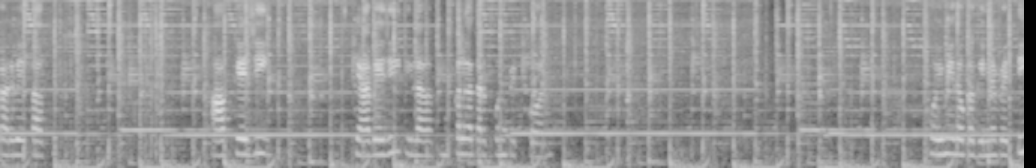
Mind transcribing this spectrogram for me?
కరివేపాకు హాఫ్ కేజీ క్యాబేజీ ఇలా ముక్కలుగా తరుపుకొని పెట్టుకోవాలి. పొయ్యి మీద ఒక గిన్నె పెట్టి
